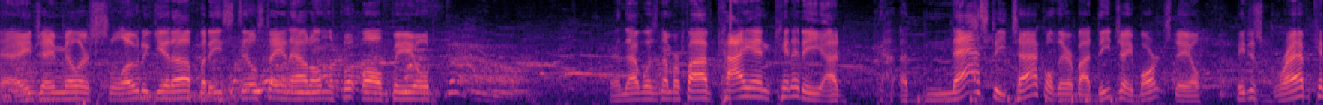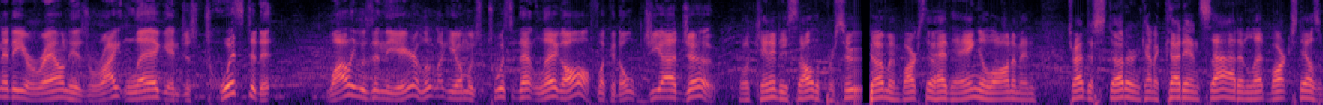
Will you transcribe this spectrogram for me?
Yeah, A.J. Miller slow to get up, but he's still staying out on the football field. And that was number five, Kyan Kennedy. A, a nasty tackle there by DJ Barksdale. He just grabbed Kennedy around his right leg and just twisted it while he was in the air. It looked like he almost twisted that leg off like an old G.I. Joe. Well, Kennedy saw the pursuit coming. Barksdale had the angle on him and tried to stutter and kind of cut inside and let Barksdale's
